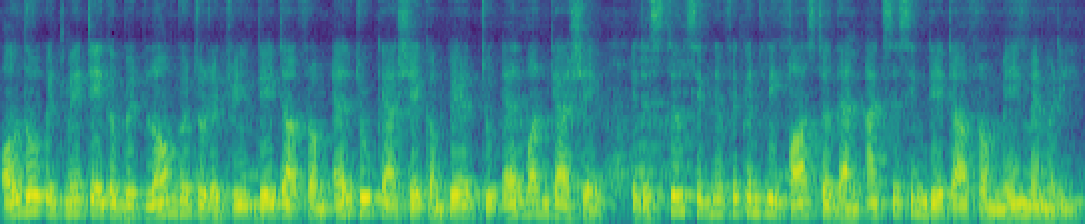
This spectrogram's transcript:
Although it may take a bit longer to retrieve data from L2 cache compared to L1 cache, it is still significantly faster than accessing data from main memory.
